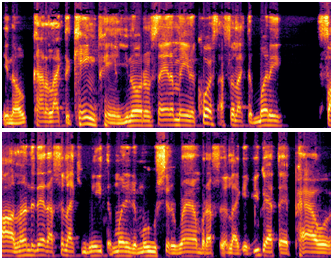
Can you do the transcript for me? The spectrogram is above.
you know, kind of like the kingpin. You know what I'm saying? I mean, of course, I feel like the money fall under that. I feel like you need the money to move shit around, but I feel like if you got that power,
